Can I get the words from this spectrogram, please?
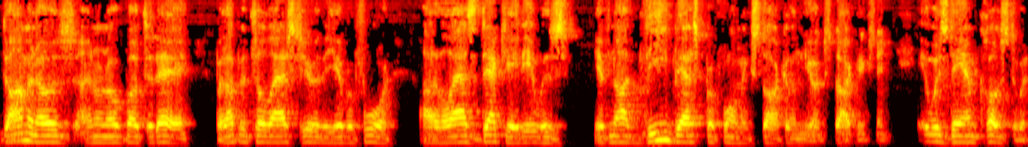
Domino's, I don't know about today, but up until last year or the year before, uh, the last decade, it was, if not the best performing stock on the New York Stock Exchange. It was damn close to it.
